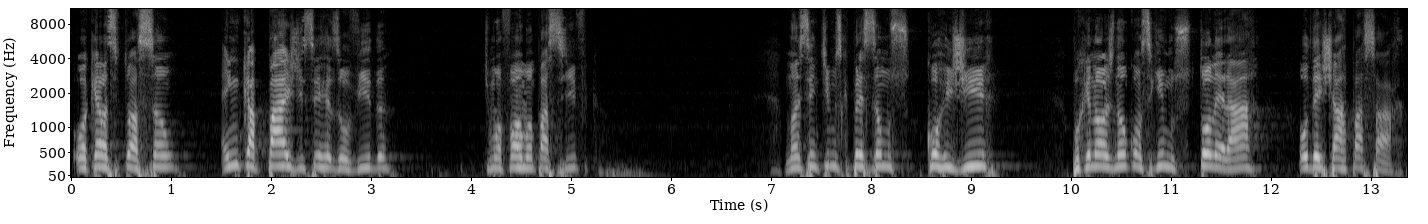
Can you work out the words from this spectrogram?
ou aquela situação é incapaz de ser resolvida de uma forma pacífica. Nós sentimos que precisamos corrigir porque nós não conseguimos tolerar ou deixar passar.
